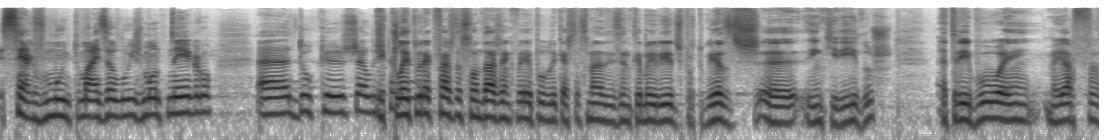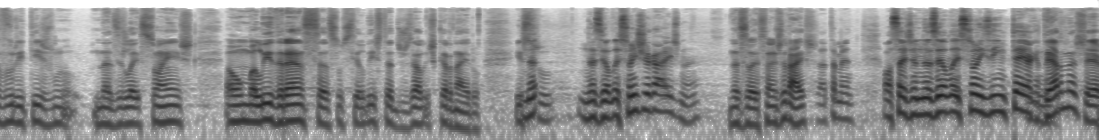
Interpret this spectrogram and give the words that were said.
serve muito mais a Luís Montenegro. eh, do que José Luís E que leitura é que faz da sondagem que veio a público esta semana dizendo que a maioria dos portugueses eh, inquiridos atribuem maior favoritismo nas eleições a uma liderança socialista de José Luís Carneiro? Isso Nas eleições gerais, não é? nas eleições gerais. Exatamente. Ou seja, nas eleições internas. Internas é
